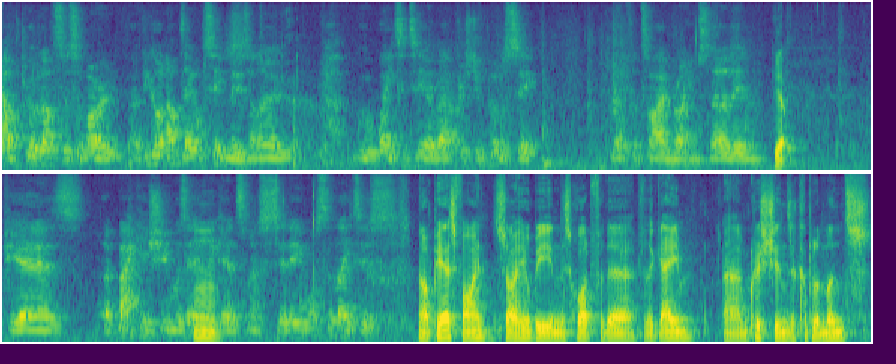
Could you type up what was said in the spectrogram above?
Now, build up to tomorrow. Have you got an update on team news? I know we were waiting to hear about Christian Pulisic, left for time, Raheem Sterling. Yep. Pierre's a back issue was in Mm. against Manchester City. What's the latest? No, Pierre's fine, so he'll be in the squad for the for the game. Um, Christian's a couple of months.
